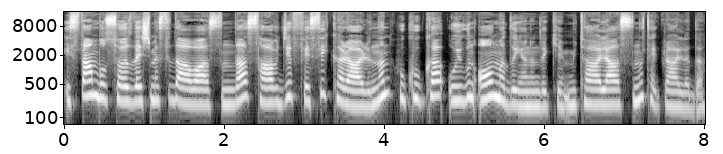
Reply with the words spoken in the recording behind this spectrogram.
İstanbul Sözleşmesi davasında savcı fesih kararının hukuka uygun olmadığı yönündeki mütalasını tekrarladı.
